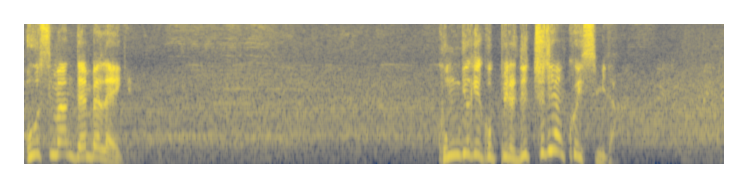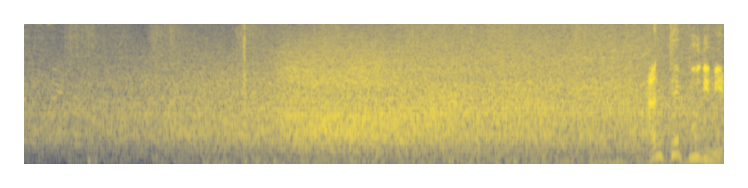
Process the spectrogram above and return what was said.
우스망 덴벨레에게 공격의 고삐를 늦추지 않고 있습니다. 안테 부디미르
